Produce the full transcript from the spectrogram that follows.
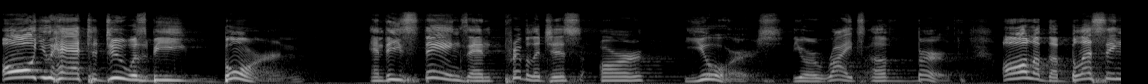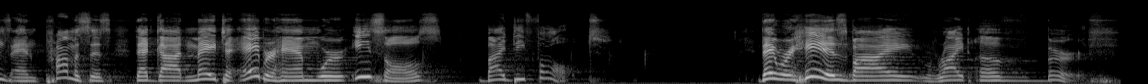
All you had to do was be born, and these things and privileges are yours, your rights of birth. All of the blessings and promises that God made to Abraham were Esau's by default. They were his by right of birth.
